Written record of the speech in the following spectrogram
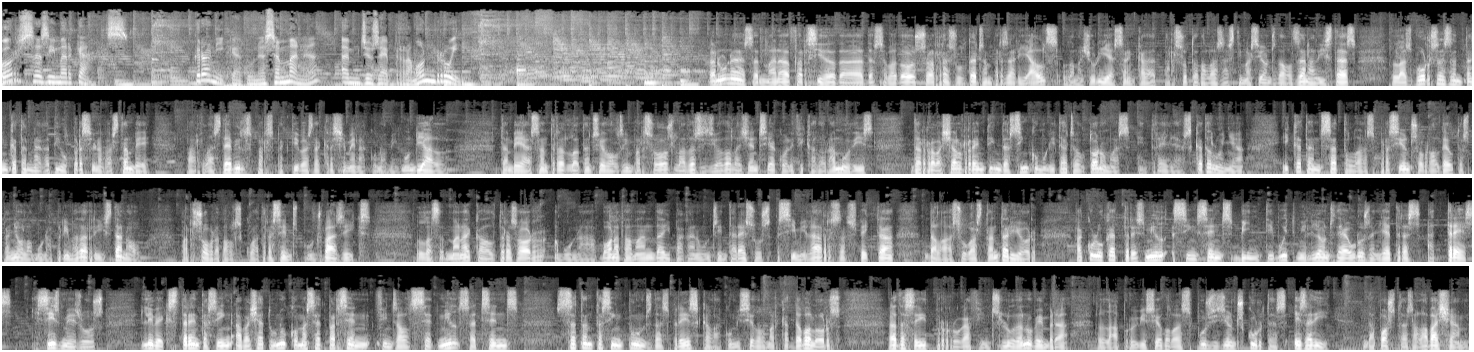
Borses i mercats. Crònica d'una setmana amb Josep Ramon Ruiz. En una setmana farcida de decebedors resultats empresarials, la majoria s'han quedat per sota de les estimacions dels analistes, les borses han tancat en negatiu pressionades també per les dèbils perspectives de creixement econòmic mundial. També ha centrat l'atenció dels inversors la decisió de l'agència qualificadora Moody's de rebaixar el rènting de cinc comunitats autònomes, entre elles Catalunya, i que ha tensat les pressions sobre el deute espanyol amb una prima de risc de nou per sobre dels 400 punts bàsics. La setmana que el Tresor, amb una bona demanda i pagant uns interessos similars respecte de la subhasta anterior, ha col·locat 3.528 milions d'euros en lletres a 3 i 6 mesos, l'IBEX 35 ha baixat un 1,7% fins als 7.775 punts després que la Comissió del Mercat de Valors ha decidit prorrogar fins l'1 de novembre la prohibició de les posicions curtes, és a dir, d'apostes a la baixa.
